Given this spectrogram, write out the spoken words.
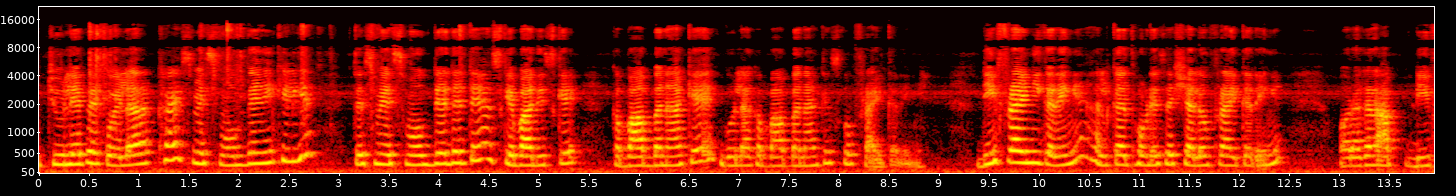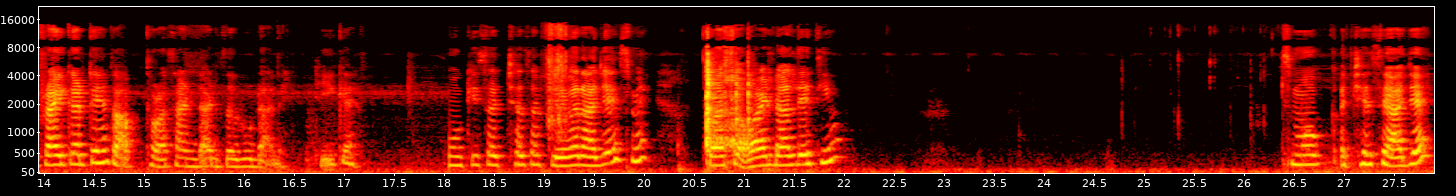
चूल्हे पे कोयला रखा है, इसमें स्मोक देने के लिए। तो इसमें स्मोक दे देते हैं, उसके बाद इसके कबाब बना के, गोला कबाब बना के इसको फ्राई करेंगे। डीप फ्राई नहीं करेंगे, हल्का थोड़े से शेलो फ्राई करेंगे। और अगर आप डीप फ्राई करते हैं तो आप थोड़ा सा अंडा ज़रूर डालें, ठीक है? स्मोकी से अच्छा सा फ्लेवर आ जाए इसमें। थोड़ा सा ऑयल डाल देती हूँ। स्मोक अच्छे से आ जाए।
